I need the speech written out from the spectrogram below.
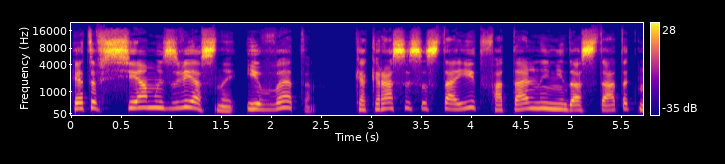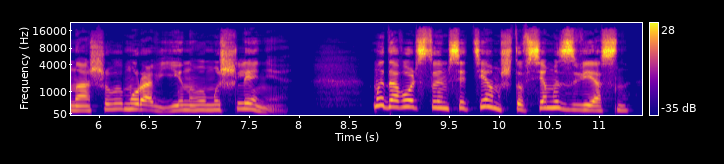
Это всем известно, и в этом как раз и состоит фатальный недостаток нашего муравьиного мышления. Мы довольствуемся тем, что всем известно —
